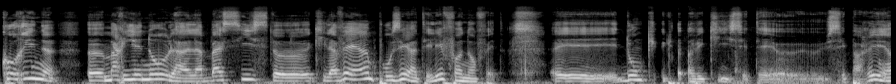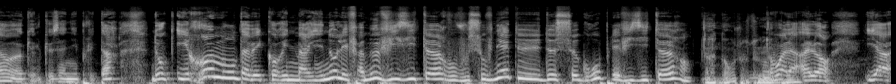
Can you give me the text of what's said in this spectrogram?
Corinne euh, Marieno, la, la bassiste euh, qu'il avait imposée à téléphone, en fait. Et donc, avec qui il s'était euh, séparé hein, quelques années plus tard. Donc, il remonte avec Corinne Marieno les fameux visiteurs. Vous vous souvenez de, de ce groupe, les visiteurs? Ah non, je me souviens. Voilà, alors, il y a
